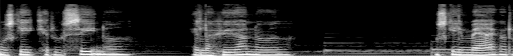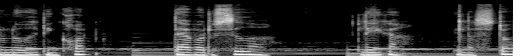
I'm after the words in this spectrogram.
Måske kan du se noget eller høre noget. Måske mærker du noget i din krop, der hvor du sidder, ligger eller står.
